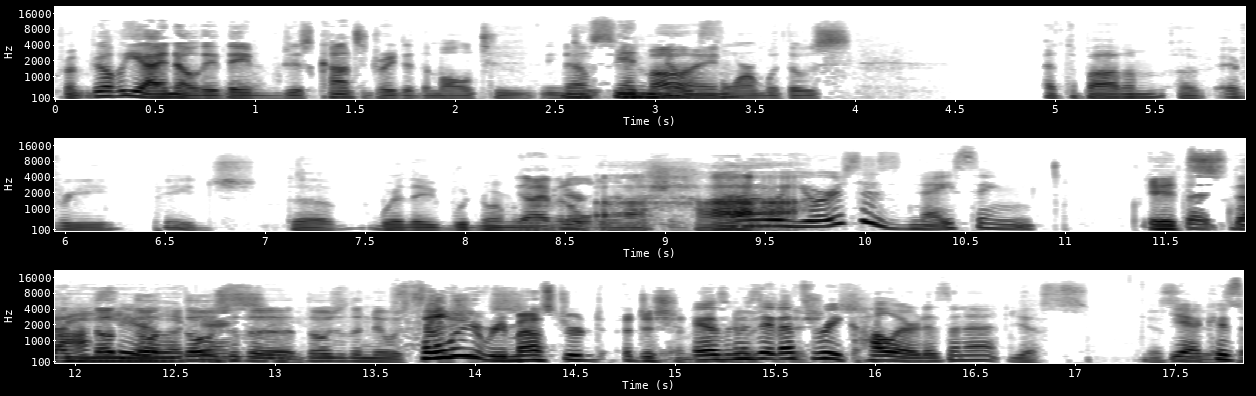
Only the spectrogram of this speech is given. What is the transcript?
From, well, yeah, I know. They, they've just concentrated them all to into Now, see, EndNote mine- form with those. At the bottom of every page, the where they would normally. Yeah, I have an appear. older edition. Aha. oh, yours is nice and. It's the the, glossy Tho- tho- looking. those are the those are the newest fully editions. remastered edition. I was going to say that's editions. recolored, isn't it? Yes. Yes. Yeah, because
